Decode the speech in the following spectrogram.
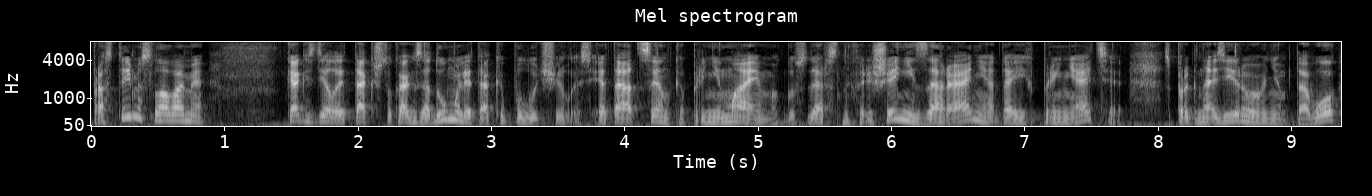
простыми словами как сделать так, что как задумали, так и получилось? Это оценка принимаемых государственных решений заранее до их принятия с прогнозированием того,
